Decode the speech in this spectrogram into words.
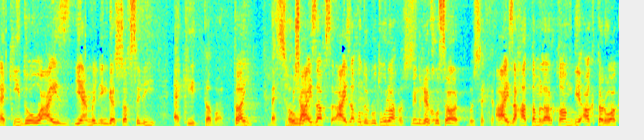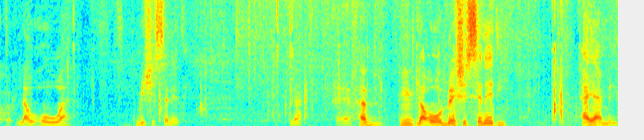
أكيد هو عايز يعمل إنجاز شخصي ليه. أكيد طبعا. طيب بس هو مش عايز أخسر عايز آخد البطولة بص. من غير خسارة. بص يا كابتن. عايز أحطم الأرقام دي أكتر وأكتر. لو هو مش السنة دي. لا. فهمني. لو هو ماشي السنة دي هيعمل دي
